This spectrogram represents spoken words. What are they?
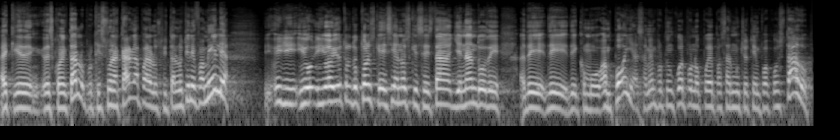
hay que desconectarlo porque es una carga para el hospital, no tiene familia. Y, hay otros doctores que decían, no, es que se está llenando de, de, de, como ampollas, amén, porque un cuerpo no puede pasar mucho tiempo acostado,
